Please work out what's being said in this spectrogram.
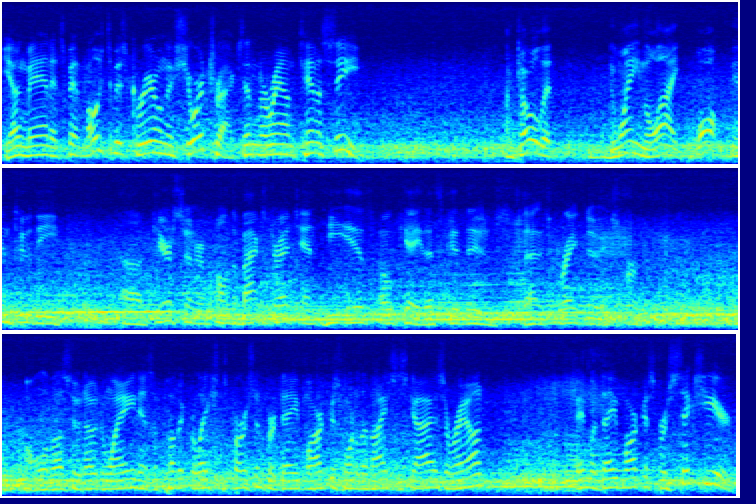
Young man had spent most of his career on the short tracks in and around Tennessee. I'm told that Dwayne Light walked into the uh, care center on the backstretch, and he is okay. That's good news. That is great news for all of us who know Dwayne as a public relations person for Dave Marcus, one of the nicest guys around. Been with Dave Marcus for six years.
